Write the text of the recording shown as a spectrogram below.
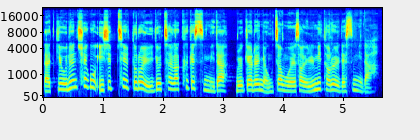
낮 기온은 최고 27도로 일교차가 크겠습니다. 물결은 0.5에서 1m로 일겠습니다.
